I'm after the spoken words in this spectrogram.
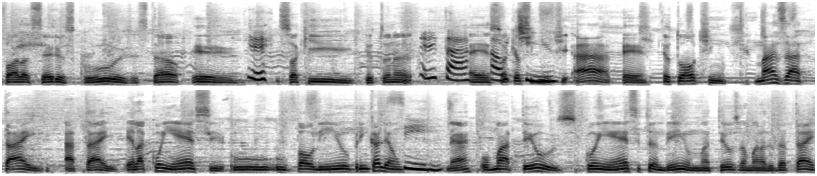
Fala sérias coisas e tal. É, só que eu tô na. Ele tá É, só que é o altinho. seguinte, ah, é, eu tô altinho. Mas a Thay, a Thay, ela conhece o, o Paulinho Brincalhão. Sim. Né? O Matheus conhece também, o Matheus, namorado da Thay,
